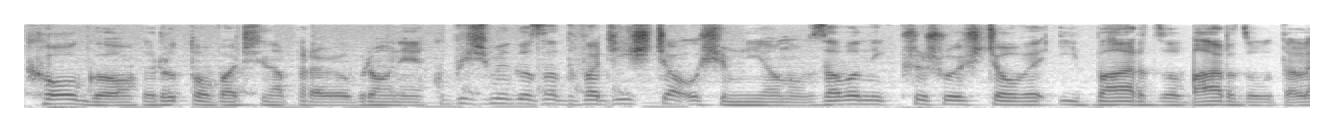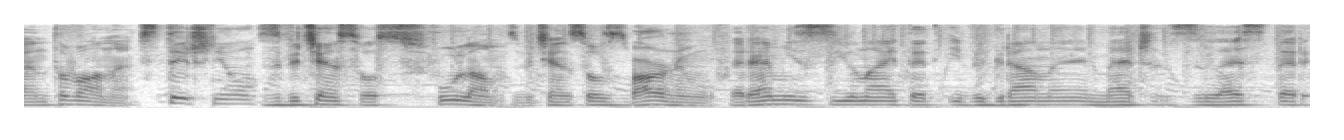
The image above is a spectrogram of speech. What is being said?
kogo rotować na prawej obronie. Kupiliśmy go za 28 milionów, zawodnik przyszłościowy i bardzo, bardzo utalentowany. W styczniu zwycięstwo z Fulham, zwycięstwo z Barnum, remis z United i wygrany mecz z Leicester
